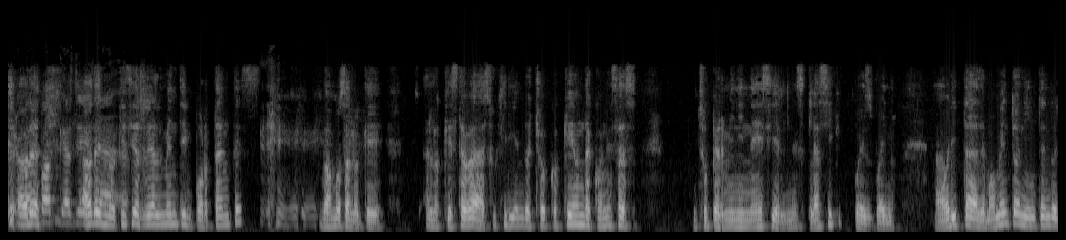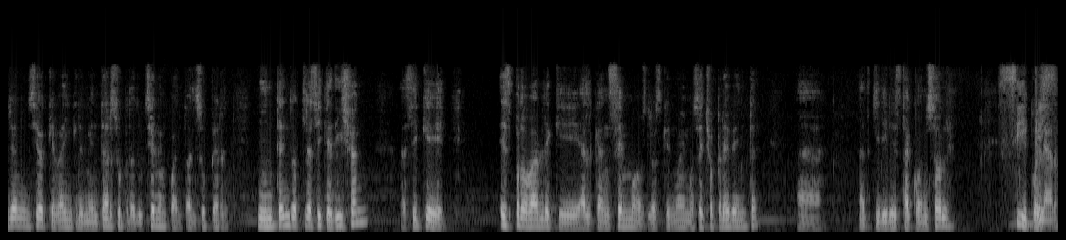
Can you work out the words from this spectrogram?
se acabó Ahora- el podcast. ya, ahora en noticias realmente importantes, vamos a lo que a lo que estaba sugiriendo Choco. ¿Qué onda con esas Super Mini NES y el NES Classic? Pues bueno, ahorita de momento Nintendo ya anunció que va a incrementar su producción en cuanto al Super Nintendo Classic Edition, así que es probable que alcancemos los que no hemos hecho preventa a adquirir esta consola. Sí, pues- claro.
